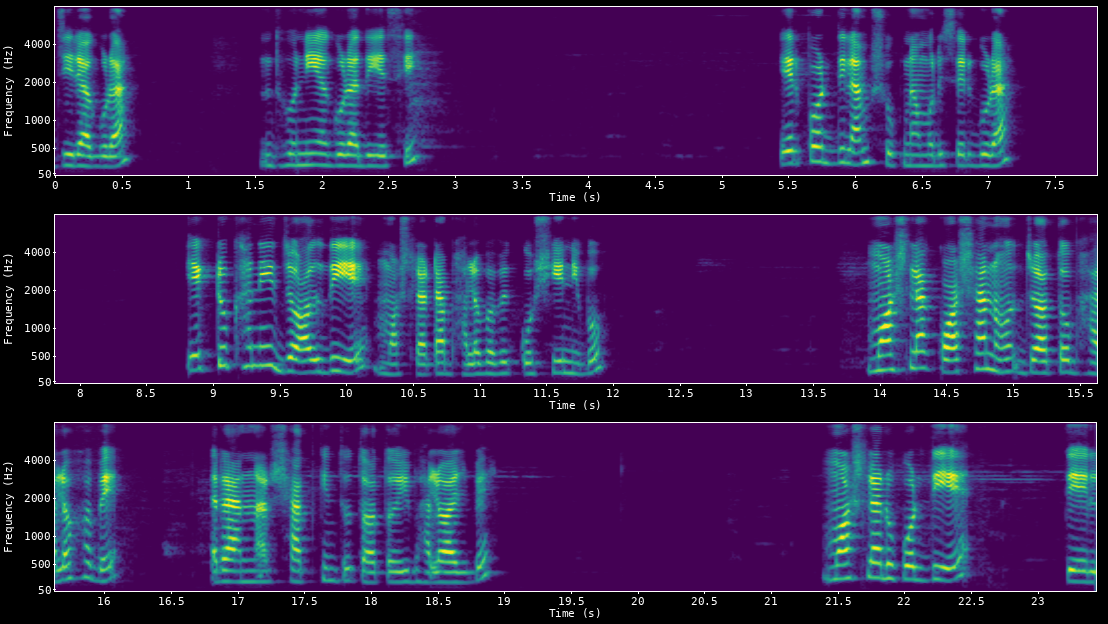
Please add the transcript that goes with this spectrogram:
জিরা গুঁড়া, ধনিয়া গুঁড়া দিয়েছি। এরপর দিলাম শুকনা মরিচের গুঁড়া। একটুখানি জল দিয়ে মশলাটা ভালোভাবে কষিয়ে নিব। মশলা কষানো যত ভালো হবে, রান্নার স্বাদ কিন্তু ততই ভালো আসবে। মশলার উপর দিয়ে তেল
